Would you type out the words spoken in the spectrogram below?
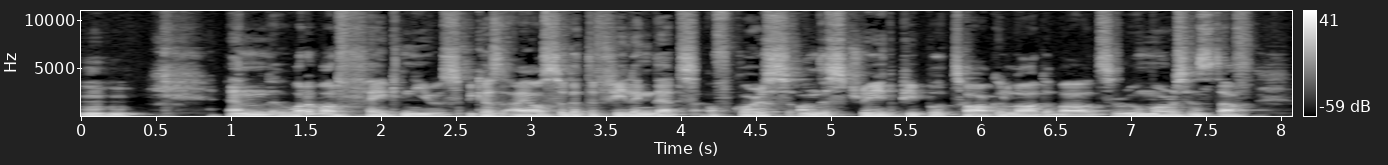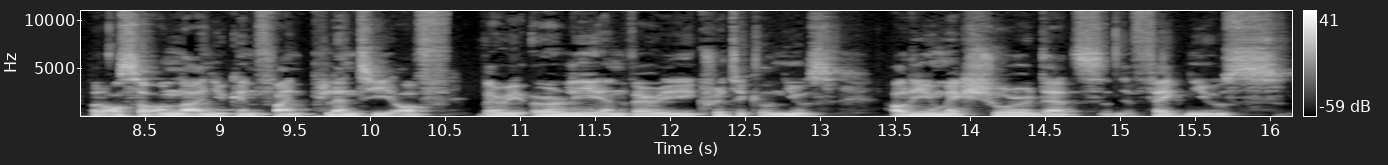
Mm-hmm. And what about fake news? Because I also got the feeling that, of course, on the street, people talk a lot about rumors and stuff, but also online, you can find plenty of very early and very critical news. How do you make sure that fake news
